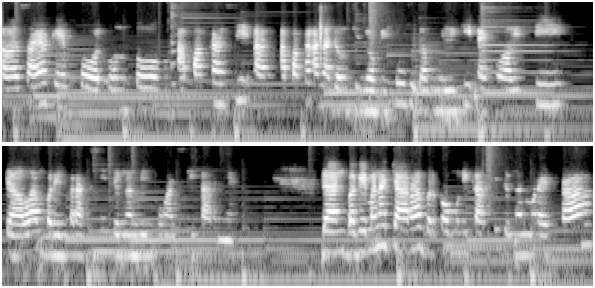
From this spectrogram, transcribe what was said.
uh, saya kepo untuk apakah sih apakah anak Down syndrome itu sudah memiliki equality dalam berinteraksi dengan lingkungan sekitarnya dan bagaimana cara berkomunikasi dengan mereka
